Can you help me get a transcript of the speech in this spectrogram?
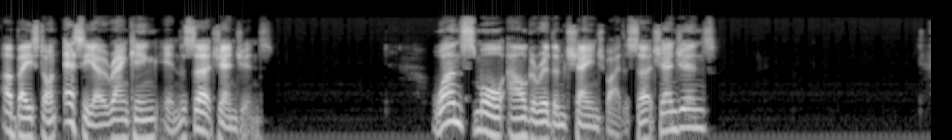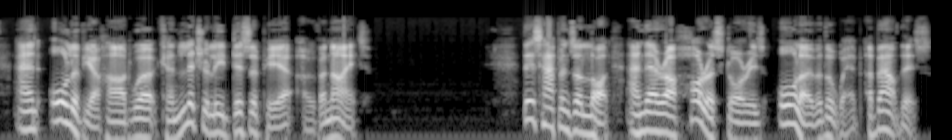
are based on SEO ranking in the search engines. One small algorithm change by the search engines, and all of your hard work can literally disappear overnight. This happens a lot, and there are horror stories all over the web about this.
